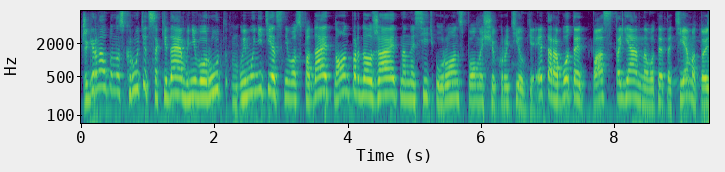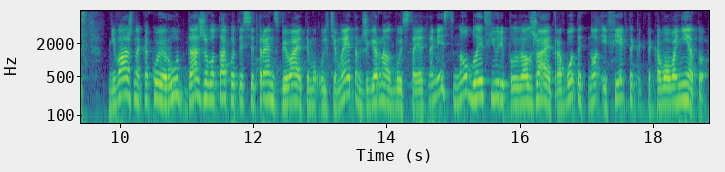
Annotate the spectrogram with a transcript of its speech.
Джиггернаут у нас крутится, кидаем в него рут, иммунитет с него спадает, но он продолжает наносить урон с помощью крутилки. Это работает постоянно, вот эта тема, то есть неважно какой root, даже вот так вот если Трент сбивает ему ультимейтом, Джиггернаут будет стоять на месте, но Blade Fury продолжает работать, но эффекта как такового нету.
